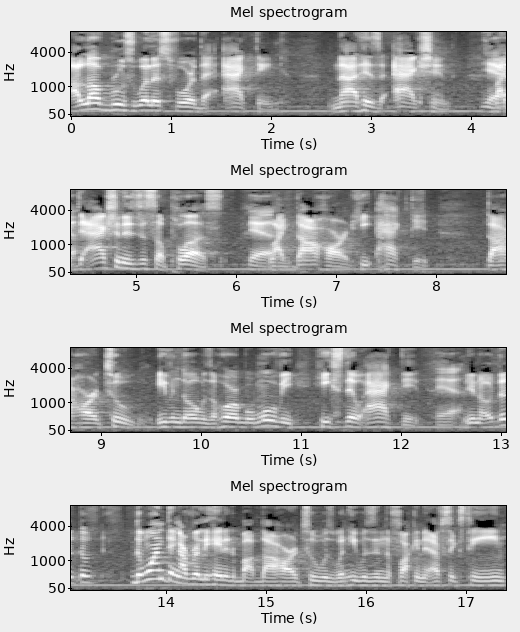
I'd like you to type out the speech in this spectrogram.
I love Bruce Willis for the acting, not his action. Yeah. Like the action is just a plus. Yeah. Like Die Hard, he acted. Die Hard 2, even though it was a horrible movie, he still acted. Yeah. You know, the, the the one thing I really hated about Die Hard 2 was when he was in the fucking F 16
